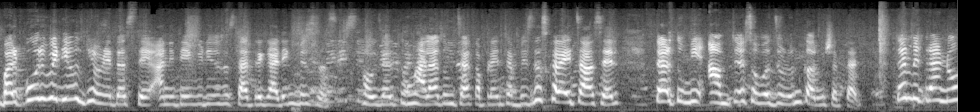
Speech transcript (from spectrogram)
भरपूर व्हिडिओज घेऊन येत असते. आणि ते व्हिडिओज असतात रिगार्डिंग बिझनेस हो जर तुम्हाला तुमचा कपड्यांचा बिझनेस करायचा असेल तर तुम्ही आमच्यासोबत जुळून करू शकतात. तर मित्रांनो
